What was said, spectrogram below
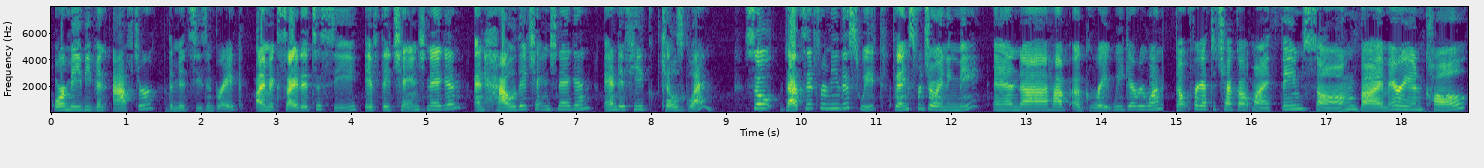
or maybe even after the mid-season break. I'm excited to see if they change Negan and how they change Negan and if he kills Glenn. So that's it for me this week. Thanks for joining me and uh, have a great week, everyone. Don't forget to check out my theme song by Marian Call.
